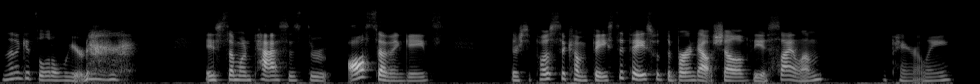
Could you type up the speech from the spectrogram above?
And then it gets a little weirder. if someone passes through all seven gates, they're supposed to come face to face with the burned out shell of the asylum, apparently,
